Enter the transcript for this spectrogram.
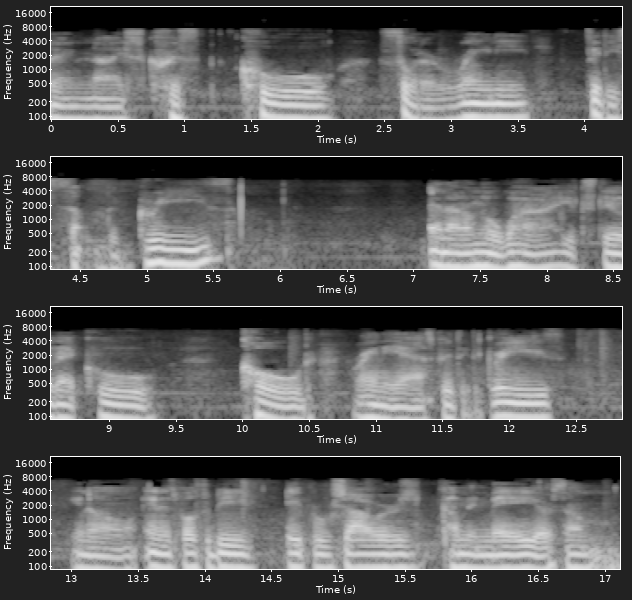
a nice, crisp, cool, sort of rainy, 50 something degrees. And I don't know why it's still that cool, cold, rainy ass 50 degrees, you know, and it's supposed to be April showers come in May or some,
